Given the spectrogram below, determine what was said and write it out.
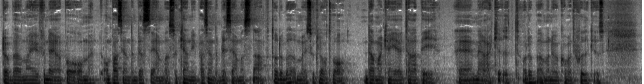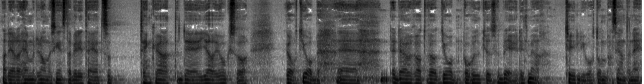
då behöver man ju fundera på om, om patienten blir sämre så kan ju patienten bli sämre snabbt och då behöver man ju såklart vara där man kan ge terapi eh, mer akut och då behöver man nog komma till sjukhus. När det gäller hemodynamisk instabilitet så tänker jag att det gör ju också vårt jobb. Eh, det att vårt jobb på sjukhuset blir ju lite mer tydliggjort om patienten är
